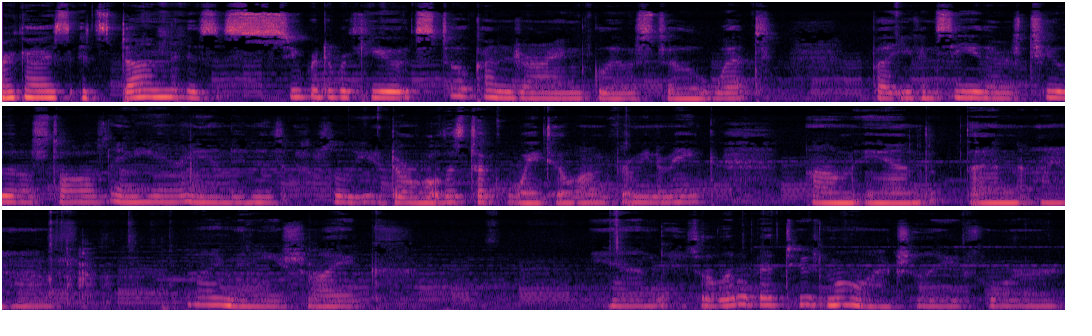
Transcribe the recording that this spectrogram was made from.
Alright guys, it's done. It's super duper cute. It's still kind of drying. The glue is still wet. But you can see there's two little stalls in here and it is absolutely adorable. This took way too long for me to make. Um, and then I have my mini Schleich. And it's a little bit too small actually for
